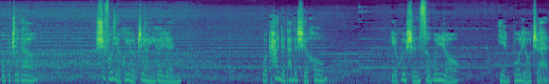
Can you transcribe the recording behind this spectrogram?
我不知道，是否也会有这样一个人，我看着他的时候，也会神色温柔，眼波流转。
